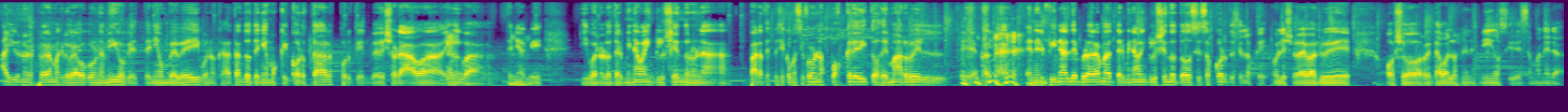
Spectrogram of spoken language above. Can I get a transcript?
hay uno de los programas que lo grabo con un amigo que tenía un bebé y bueno, cada tanto teníamos que cortar porque el bebé lloraba, Claro. iba, tenía Ujú. que y bueno, lo terminaba incluyendo en una parte especial, como si fueran los postcréditos de Marvel. eh, en el final del programa terminaba incluyendo todos esos cortes en los que o le lloraba al bebé o yo retaba a los nenes míos y de esa manera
